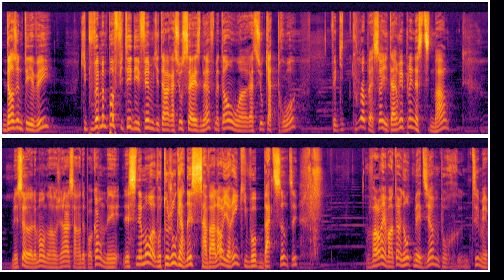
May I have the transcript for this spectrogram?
dans une TV qui pouvaient même pas fitter des films qui étaient en ratio 16-9, mettons, ou en ratio 4-3. Fait qu'il croppait ça, il est arrivé plein de de merde. Mais ça, le monde en général s'en rendait pas compte. Mais le cinéma va toujours garder sa valeur. Il n'y a rien qui va battre ça, sais. Il va falloir inventer un autre médium pour. Mais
